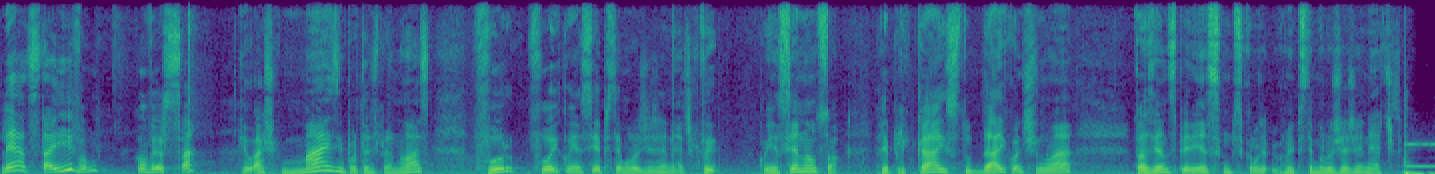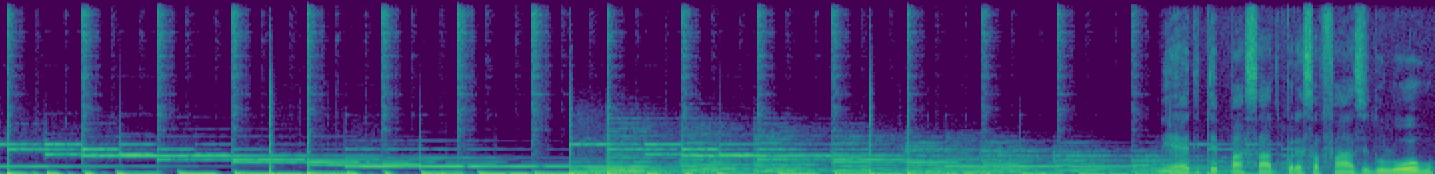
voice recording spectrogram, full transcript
Leandro, está aí? Vamos conversar. O que eu acho que mais importante para nós for, foi conhecer a epistemologia genética. Foi conhecer não só, replicar, estudar e continuar fazendo experiências com, com epistemologia genética. É de ter passado por essa fase do logo,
